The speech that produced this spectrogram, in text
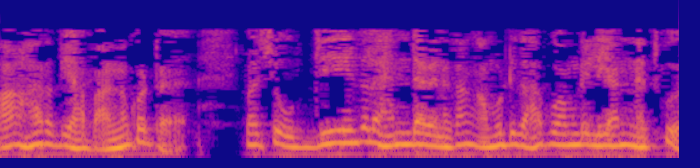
ආහාර දිහා බලනකොට ඊපස්සේ උදේ ඉඳලා හැන්ද වෙනකන් අමුටි ගහපු අමුඩේ ලියන්නේ නැතුව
